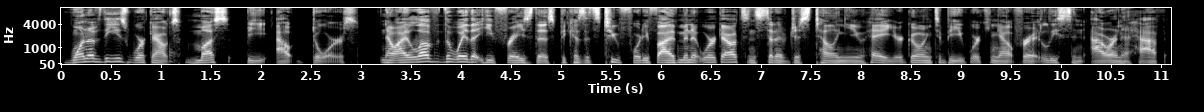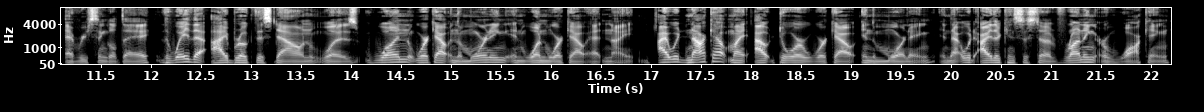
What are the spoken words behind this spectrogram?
One of these workouts must be outdoors. Now, I love the way that he phrased this because it's two 45 minute workouts instead of just telling you, hey, you're going to be working out for at least an hour and a half every single day. The way that I broke this down was one workout in the morning and one workout at night. I would knock out my outdoor workout in the morning, and that would either consist of running or walking.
